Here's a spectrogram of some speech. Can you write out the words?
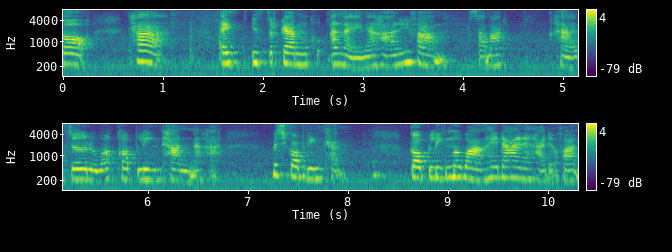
ก็ถ้าไออินสตาแกรมอันไหนนะคะที่ฟาร์มสามารถหาเจอหรือว่ากรอบลิงทันนะคะ ไม่ใช่กรอบลิงทัน กรอบลิงก์มาวางให้ได้นะคะ เดี๋ยวฟาร์ม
